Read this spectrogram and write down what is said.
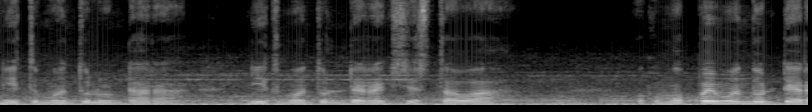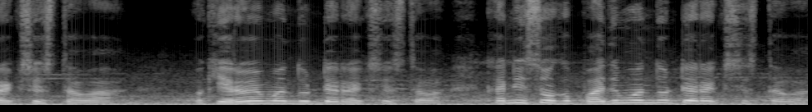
నీతిమంతులు ఉంటారా? నీతిమంతులు ఉంటే రక్షిస్తావా? ఒక ముప్పై మంది ఉంటే రక్షిస్తావా? ఒక ఇరవై మంది ఉంటే రక్షిస్తావా? కనీసం ఒక పది మంది ఉంటే రక్షిస్తావా?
